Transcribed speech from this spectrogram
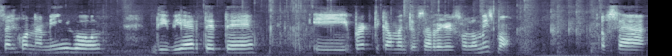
Sal con amigos, diviértete, y prácticamente, o sea, regreso a lo mismo. O sea,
